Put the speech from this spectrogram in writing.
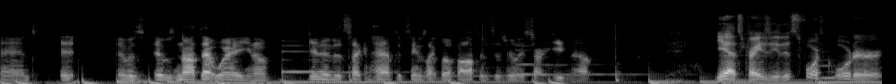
and it it was it was not that way. You know, getting into the second half, it seems like both offenses really start heating up. Yeah, it's crazy. This fourth quarter,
